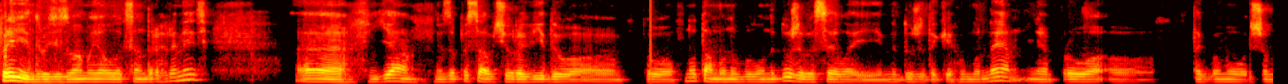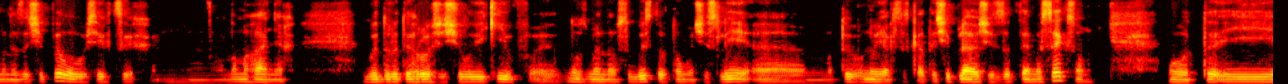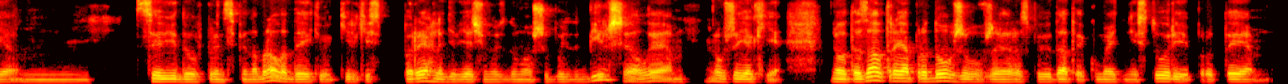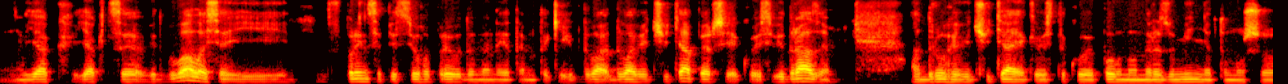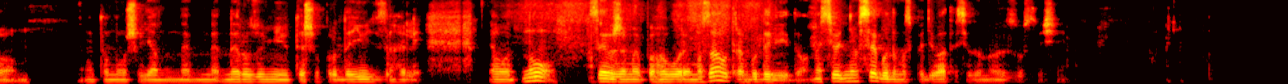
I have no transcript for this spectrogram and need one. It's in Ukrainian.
Привіт, друзі! З вами я Олександр Гринець. Е, я записав вчора відео по ну там воно було не дуже веселе і не дуже таке гуморне, е, про, так би мовити, що мене зачепило у всіх цих намаганнях видурити гроші чоловіків, е, ну, з мене особисто, в тому числі, мотив, ну як це сказати, чіпляючись за теми сексу. От і це відео, в принципі, набрало деяку кількість переглядів. Я чомусь думав, що буде більше, але ну, вже як є. От, а завтра я продовжу вже розповідати кумедні історії про те, як, як це відбувалося, і в принципі з цього приводу в мене є там таких два, два відчуття: перше якоїсь відрази, а друге відчуття якогось такої повного нерозуміння, тому що. Тому що я не, не, не розумію те, що продають взагалі. От, ну, це вже ми поговоримо завтра, буде відео. На сьогодні все. Будемо сподіватися до нових зустрічей.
